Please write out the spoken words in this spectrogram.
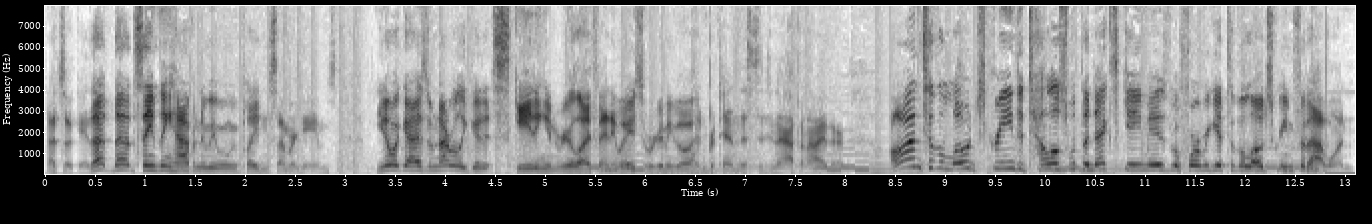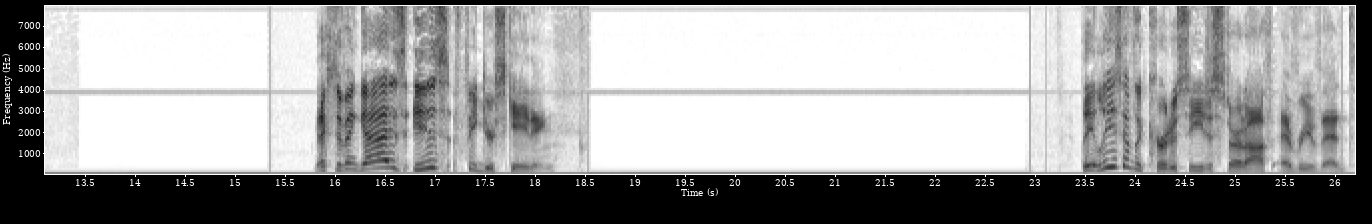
That's okay. That that same thing happened to me when we played in summer games. You know what, guys? I'm not really good at skating in real life anyway, so we're gonna go ahead and pretend this didn't happen either. On to the load screen to tell us what the next game is before we get to the load screen for that one. Next event, guys, is figure skating. They at least have the courtesy to start off every event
